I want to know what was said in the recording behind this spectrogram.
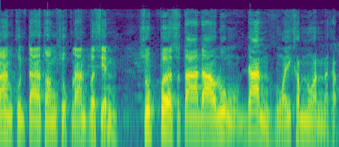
บ้านคุณตาทองสุกล้านเปอร์เซ็นต์ซุปเปอร์สตาร์ดาวรุ่งด้านหวยคำนวณนะครับ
